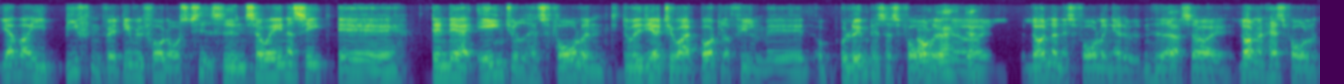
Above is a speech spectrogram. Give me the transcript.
jeg var i biffen, vel, det vel for et års tid siden, så var jeg inde og se øh, den der Angel Has Fallen, du ved, de her Gerard Butler-film, øh, Olympus Has Fallen, Nå, ja, ja. og London Has Fallen, er det vel, den hedder, Ja. og så øh, London Has Fallen.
